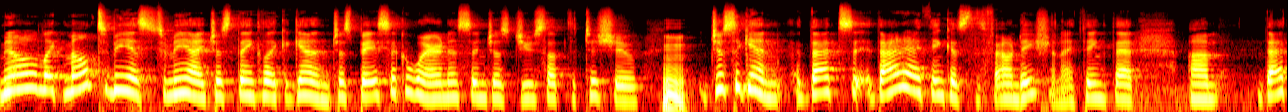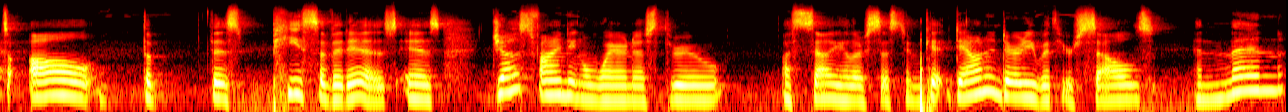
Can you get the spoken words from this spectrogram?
no, like melt to me is to me, I just think like, again, just basic awareness and just juice up the tissue. Just again, that's, that I think is the foundation. I think that um, that's all the, this piece of it is, is just finding awareness through a cellular system. Get down and dirty with your cells and then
